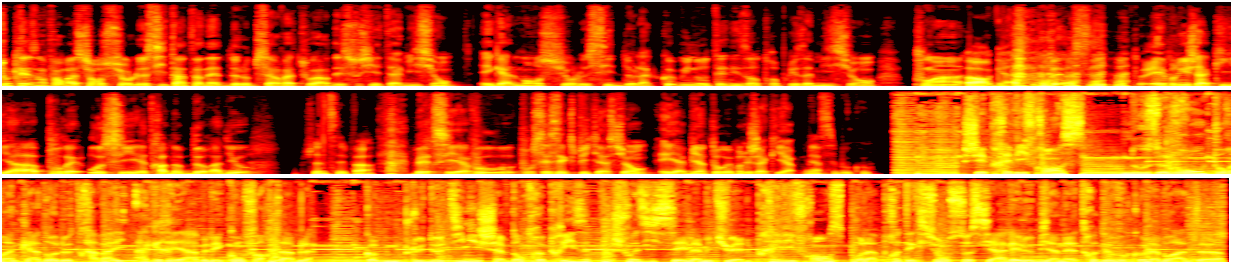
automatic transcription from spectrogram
Toutes les informations sur le site internet de l'Observatoire des sociétés à mission, également sur le site de la communauté des entreprises à mission. Org. Merci. Ebri Jacquia pourrait aussi être un homme de radio. Je ne sais pas. Merci à vous pour ces explications et à bientôt, Ebri Jacquia. Merci beaucoup. Chez Prévifrance, nous œuvrons pour un cadre de travail agréable et confortable. Comme plus de 10 000 chefs d'entreprise, choisissez la mutuelle Prévifrance pour la protection sociale et le bien-être de vos collaborateurs.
